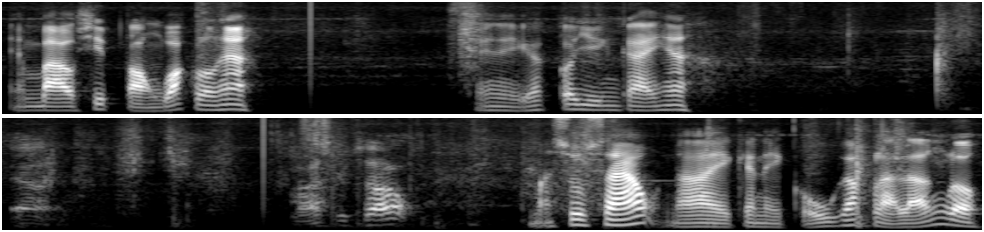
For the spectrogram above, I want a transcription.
Em bao ship toàn quốc luôn ha. Cây này rất có duyên cây ha. Mã số 6 mã số 6 đây cây này củ rất là lớn luôn.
